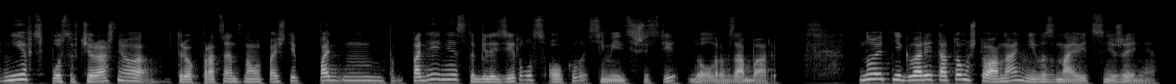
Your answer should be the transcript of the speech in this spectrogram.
Нефть после вчерашнего 3% почти падения стабилизировалась около 76 долларов за баррель. Но это не говорит о том, что она не возобновит снижение.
